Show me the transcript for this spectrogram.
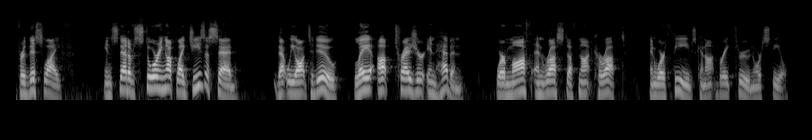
for this life, instead of storing up, like Jesus said that we ought to do, lay up treasure in heaven, where moth and rust doth not corrupt, and where thieves cannot break through nor steal.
